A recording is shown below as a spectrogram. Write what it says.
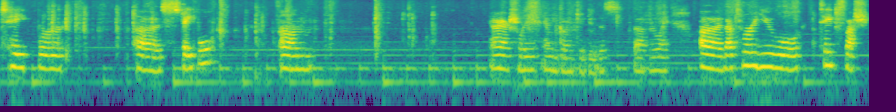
taper a staple. Um, I actually am going to do this the other way. Uh, that's where you will tape slash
